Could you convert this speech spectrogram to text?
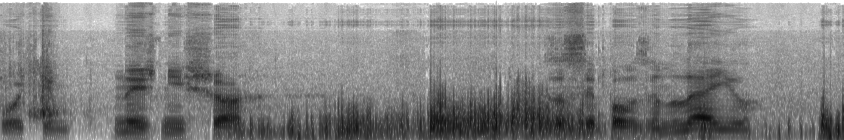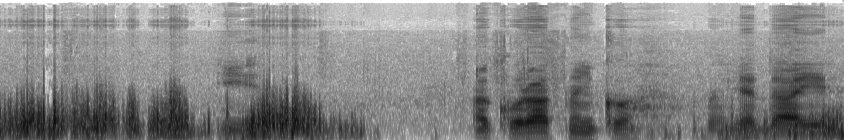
Потім нижній шар засипав землею і акуратненько виглядає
